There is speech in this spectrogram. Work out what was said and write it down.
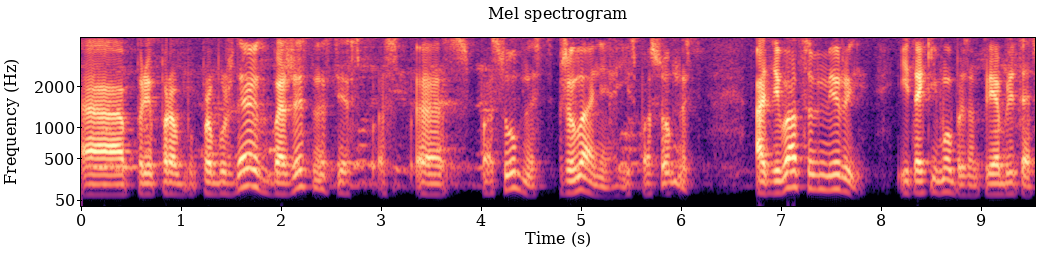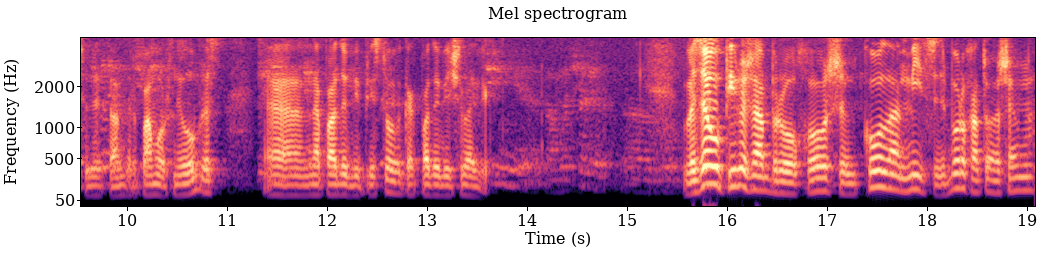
а, пробуждают в божественности э, способность, желание и способность одеваться в миры и таким образом приобретать вот этот антропоморфный образ э, наподобие престола, как подобие человека. Везеу пируша брохо кола митсвис боруха то ашем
